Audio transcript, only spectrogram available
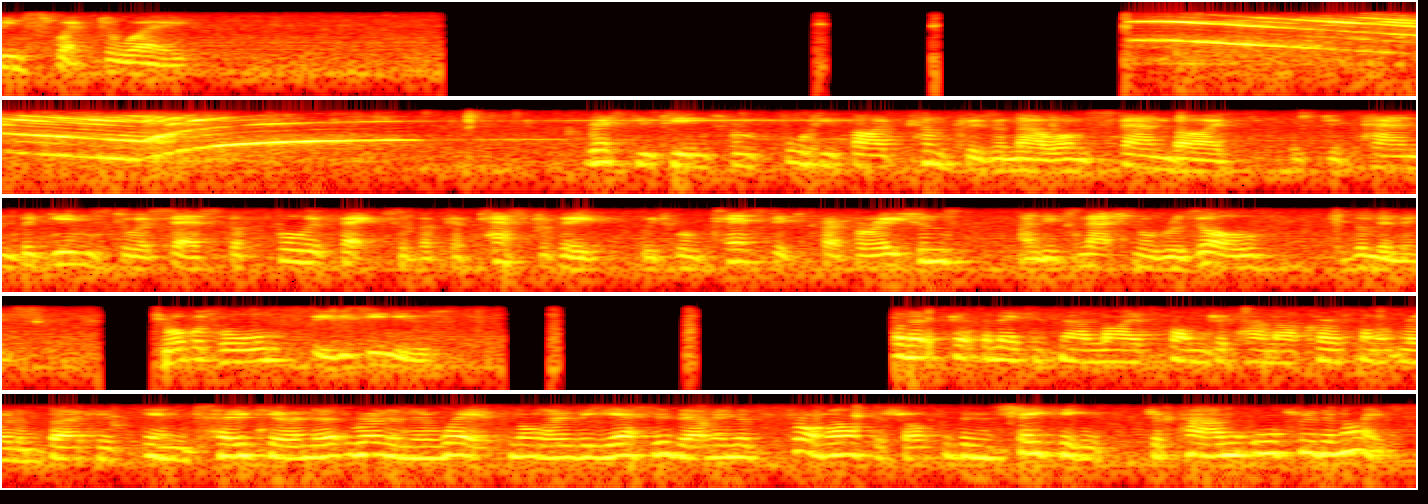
been swept away. Rescue teams from 45 countries are now on standby as Japan begins to assess the full effects of the catastrophe which will test its preparations and its national resolve to the limits. Robert Hall, BBC News. Well, let's get the latest now live from Japan. Our correspondent Roland Buerk is in Tokyo. And uh, Roland, in a way, it's not over yet, is it? I mean, the strong aftershocks have been shaking Japan all through the night.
